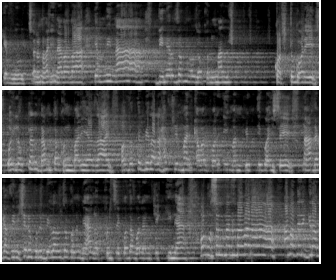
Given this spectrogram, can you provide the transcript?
কেমনি উচ্চারণ হয় না বাবা? এমনি না? দিনের জন্য যখন মানুষ কষ্ট করে, ওই লোকটার দাম তখন বাড়িয়া যায়। হজরতে বেলাল হাফসি মার খাওয়ার পর ইমান বৃদ্ধি পাইছে। না দেখা জিনিসের উপরে বেলাল যখন মেহনত করছে, কথা বলেন ঠিক কিনা? ও মুসলমান বাবারা, আমাদের গ্রাম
